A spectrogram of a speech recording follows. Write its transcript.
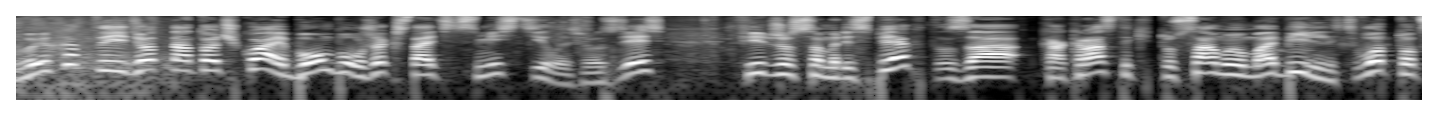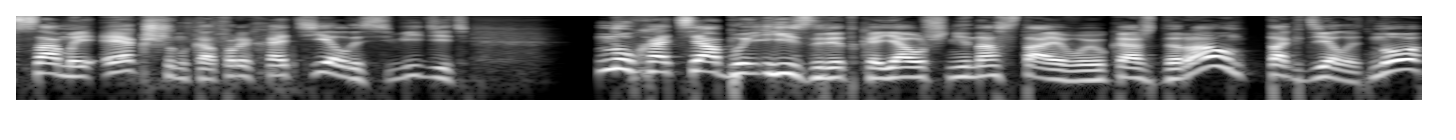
выход идет на точку А, и бомба уже, кстати, сместилась. Вот здесь Фиджесом респект за как раз-таки ту самую мобильность. Вот тот самый экшен, который хотелось видеть ну, хотя бы изредка, я уж не настаиваю каждый раунд так делать, но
